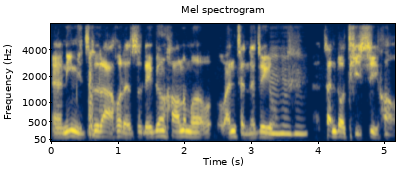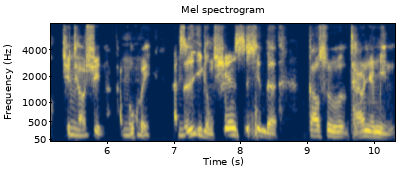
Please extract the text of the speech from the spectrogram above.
呃尼米兹啦，或者是雷根号那么完整的这种战斗体系哈去挑衅了，他不会，它只是一种宣示性的告诉台湾人民，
